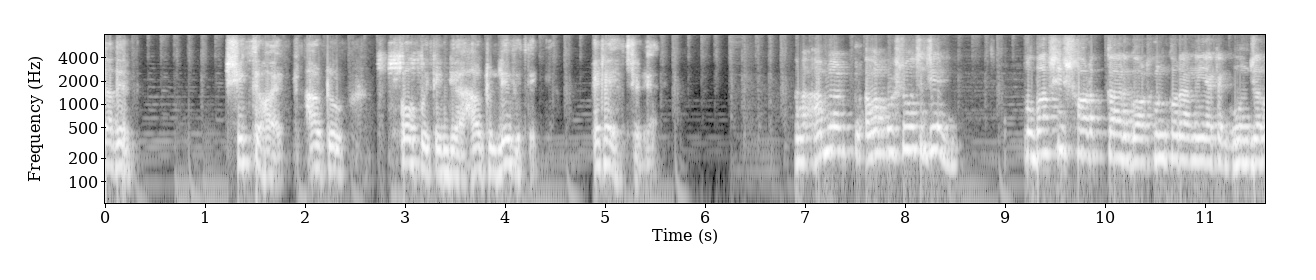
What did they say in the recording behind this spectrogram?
তাদের শিখতে হয় how to cope with India how to live with India এটাই হচ্ছে। আমার আমার প্রশ্ন হচ্ছে যে প্রবাসী সরকার গঠন করা নিয়ে একটা গুঞ্জন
